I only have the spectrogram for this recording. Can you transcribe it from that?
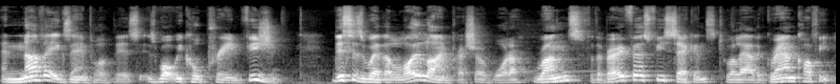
Another example of this is what we call pre-infusion. This is where the low line pressure of water runs for the very first few seconds to allow the ground coffee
